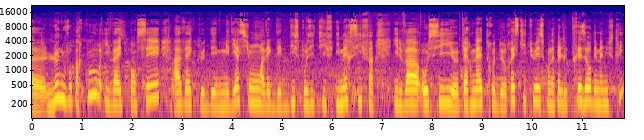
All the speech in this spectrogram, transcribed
Euh, le nouveau parcours, il va être pensé avec des médiations, avec des dispositifs immersifs. Il va aussi euh, permettre de restituer ce qu'on appelle le trésor des manuscrits.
